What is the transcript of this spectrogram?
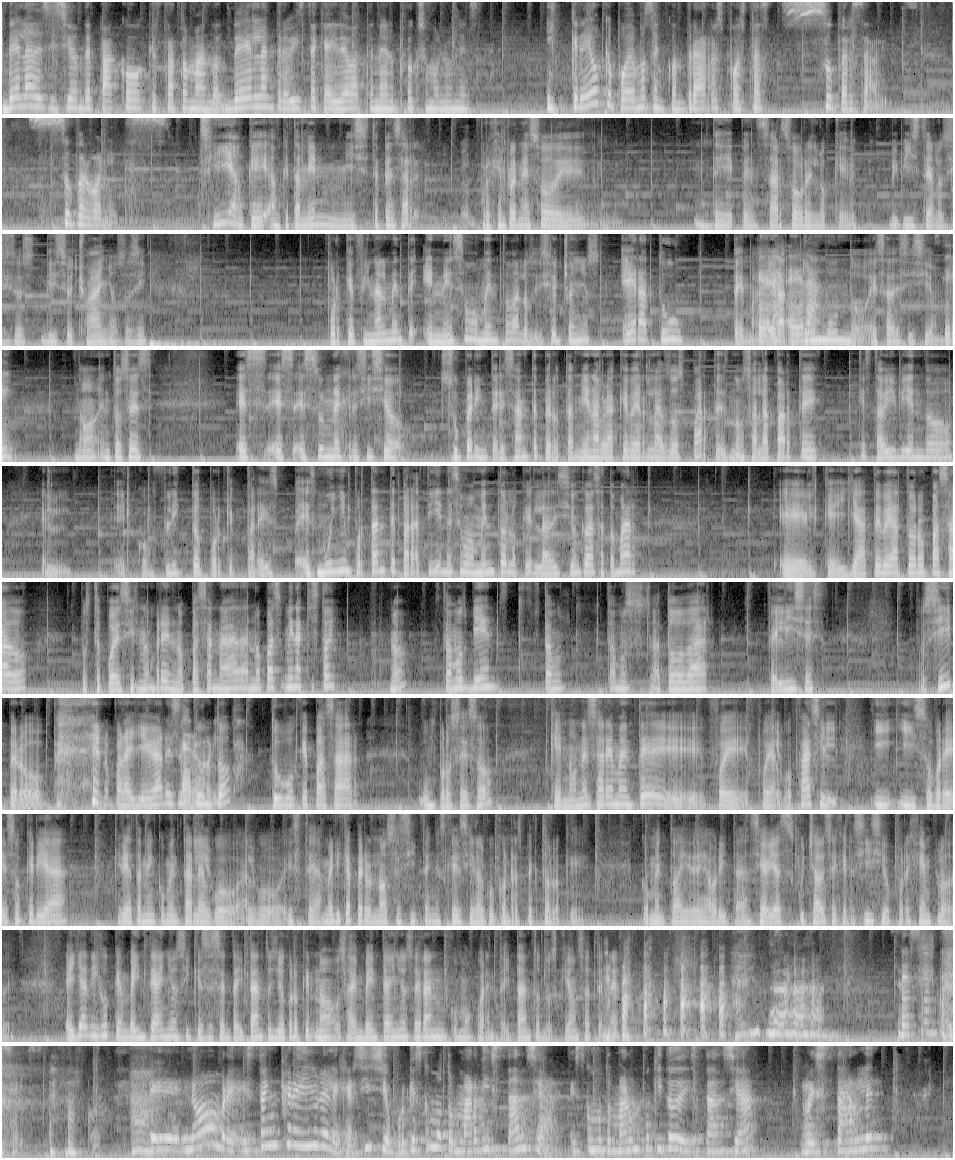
de la decisión de Paco que está tomando, de la entrevista que Aide va a tener el próximo lunes. Y creo que podemos encontrar respuestas súper sabias, súper bonitas. Sí, aunque, aunque también me hiciste pensar, por ejemplo, en eso de de pensar sobre lo que viviste a los 18 años, así. Porque finalmente en ese momento, a los 18 años, era tu tema, era, tu mundo esa decisión. Sí. ¿No? Entonces, es, es un ejercicio súper interesante, pero también habrá que ver las dos partes, ¿no? O sea, la parte que está viviendo el, conflicto, porque parece, es muy importante para ti en ese momento lo que, la decisión que vas a tomar. El que ya te vea toro pasado, pues te puede decir, no, hombre, no pasa nada, no pasa, mira, aquí estoy, ¿no? Estamos bien, estamos, estamos a todo dar, felices. Pues sí, pero, pero para llegar a ese punto tuvo que pasar un proceso que no necesariamente eh, fue, fue algo fácil. Y, sobre eso quería, quería también comentarle algo, algo este, América, pero no sé si tengas que decir algo con respecto a lo que comentó Aide ahorita. Si habías escuchado ese ejercicio, por ejemplo, de... Ella dijo que en 20 años y que 60 y tantos. Yo creo que no, o sea, en 20 años eran como 40 y tantos los que íbamos a tener. 66. Eh, no, hombre, está increíble el ejercicio porque es como tomar distancia, es como tomar un poquito de distancia, restarle.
